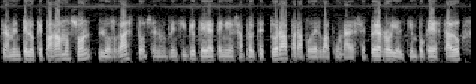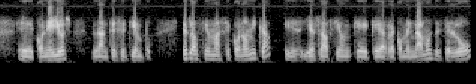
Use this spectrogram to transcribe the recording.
realmente lo que pagamos son los gastos, en un principio, que haya tenido esa protectora para poder vacunar a ese perro y el tiempo que haya estado eh, con ellos durante ese tiempo. Es la opción más económica y, es la opción que, recomendamos, desde luego.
